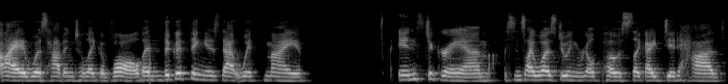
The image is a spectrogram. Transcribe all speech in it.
I was having to like evolve. And the good thing is that with my Instagram, since I was doing real posts, like I did have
